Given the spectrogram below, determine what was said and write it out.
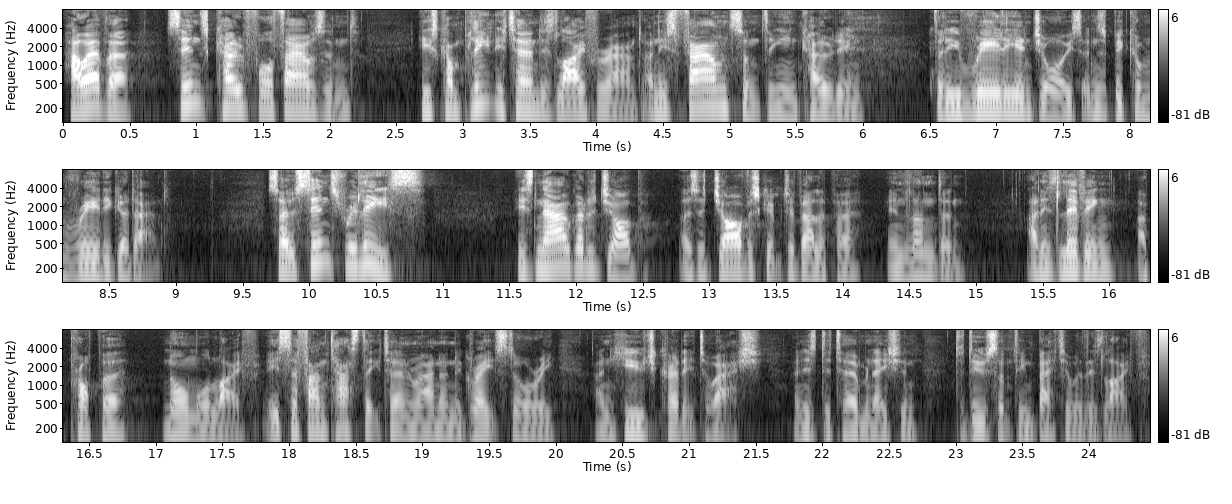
However, since Code 4000, he's completely turned his life around and he's found something in coding that he really enjoys and has become really good at. So, since release, he's now got a job as a JavaScript developer in London and is living a proper, normal life. It's a fantastic turnaround and a great story, and huge credit to Ash and his determination to do something better with his life.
